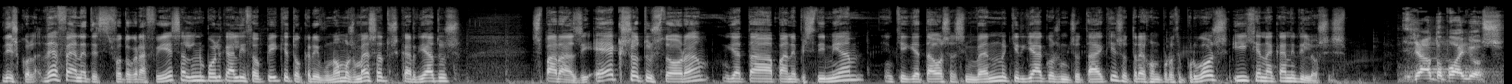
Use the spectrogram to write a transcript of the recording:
δύσκολα. Δεν φαίνεται στις φωτογραφίες, αλλά είναι πολύ καλοί ηθοποιοί και το κρύβουν. Όμως μέσα τους η καρδιά τους σπαράζει. Έξω τους τώρα για τα πανεπιστήμια και για τα όσα συμβαίνουν, ο Κυριάκος Μητσοτάκης, ο τρέχον πρωθυπουργός, είχε να κάνει δηλώσεις. Για να το πω αλλιώς,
